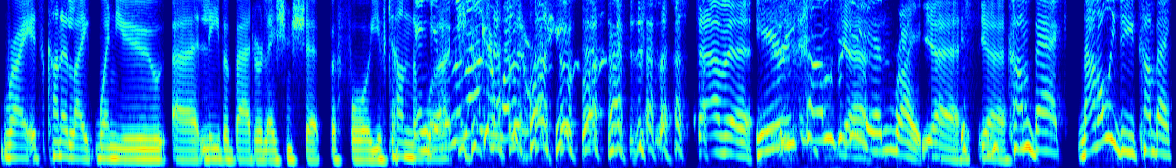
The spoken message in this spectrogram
Right. It's kind of like when you uh, leave a bad relationship before you've done the And work. get another one, right? Damn it. Here he comes Yeah. again. Right. Yeah. It's- Yeah. You come back. Not only do you come back,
